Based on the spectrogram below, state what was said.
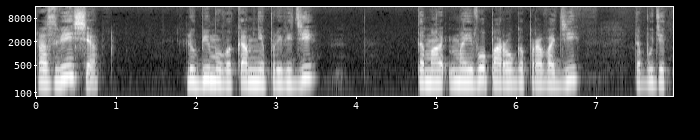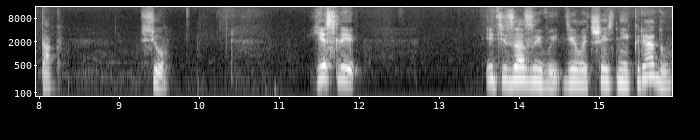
развейся, любимого ко мне приведи, до мо- моего порога проводи, да будет так. Все. Если эти зазывы делать шесть дней к ряду,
